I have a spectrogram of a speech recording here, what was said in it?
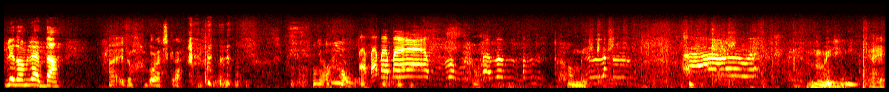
Blev de rädda? Nej, då bara skrattade. Ja. Åh, Mikael. Mikael.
